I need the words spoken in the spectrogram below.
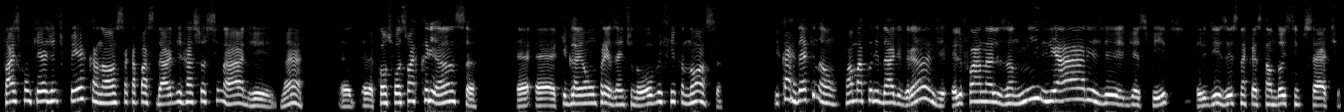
faz com que a gente perca a nossa capacidade de raciocinar, de, né? É, é, como se fosse uma criança é, é que ganhou um presente novo e fica, nossa, e Kardec não, com a maturidade grande, ele foi analisando milhares de, de espíritos, ele diz isso na questão 257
